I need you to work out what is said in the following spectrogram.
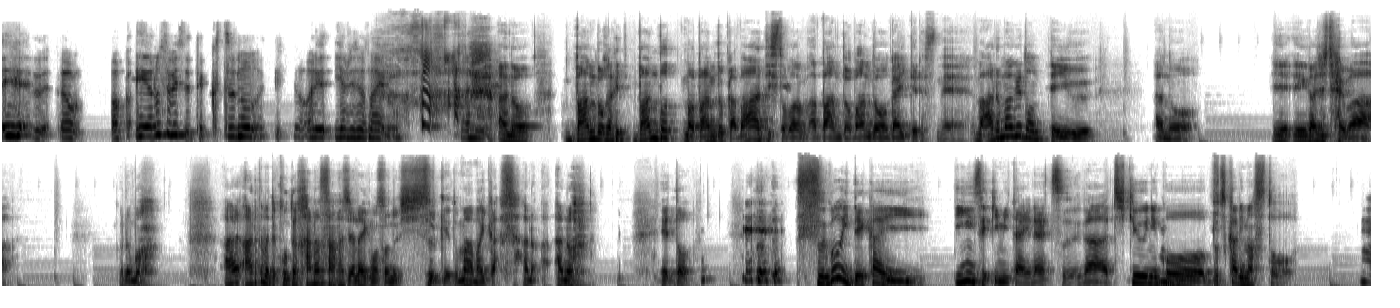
えエアロスミスって靴のあれやりじゃないの？あのバンドがいバンドまあバンドか、まあアーティスト。はまあバンドバンドがいてですね、まあ、アルマゲドンっていうあのえ映画自体はこれもあ改めてここで話す話じゃないかもそのするけど。まあまあいいか。あのあのえっとすごいでかい隕石みたいなやつが地球にこうぶつかりますと、うんう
